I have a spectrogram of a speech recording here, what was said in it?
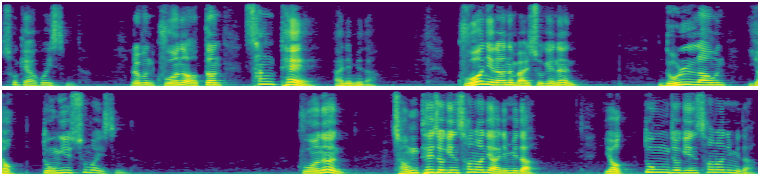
소개하고 있습니다. 여러분, 구원은 어떤 상태 아닙니다. 구원이라는 말 속에는 놀라운 역동이 숨어 있습니다. 구원은 정태적인 선언이 아닙니다. 역동적인 선언입니다.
